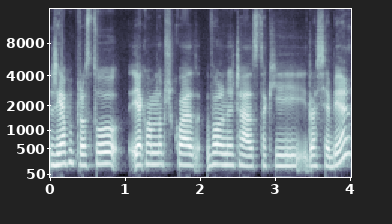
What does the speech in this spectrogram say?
że ja po prostu, jak mam na przykład wolny czas taki dla siebie,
